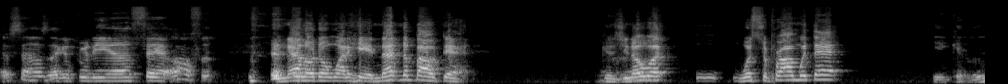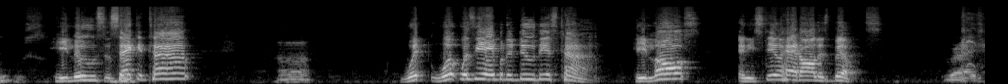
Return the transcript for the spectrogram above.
That sounds like a pretty uh, fair offer. Canelo don't want to hear nothing about that. Because you know Mm. what? What's the problem with that? He could lose. He lose the second time. Mm. What what was he able to do this time? He lost and he still had all his belts. Right.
